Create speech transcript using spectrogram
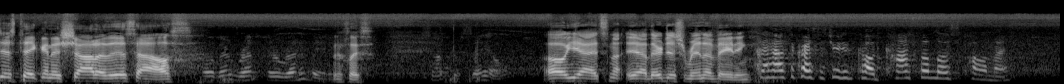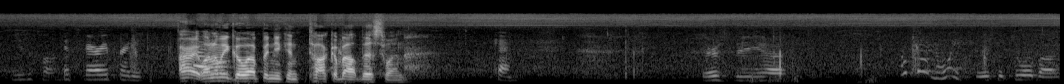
just taking a shot of this house. Oh, they're, rent, they're renovating. This place. It's not for sale. Oh yeah, it's not. Yeah, they're just renovating. The house across the street is called Casa Los Palmas. Beautiful. It's very pretty. All right, why don't we go up and you can talk about this one. Okay. There's the, uh, What's that noise? there's the tour bus.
